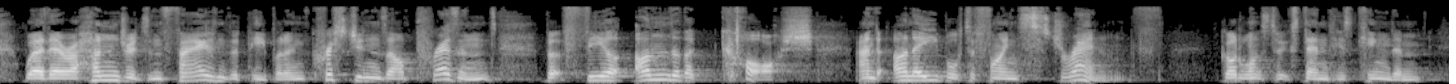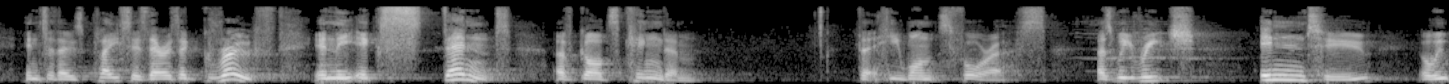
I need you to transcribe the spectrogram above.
where there are hundreds and thousands of people and Christians are present but feel under the cosh and unable to find strength God wants to extend his kingdom into those places. There is a growth in the extent of God's kingdom that he wants for us as we reach into, or we,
